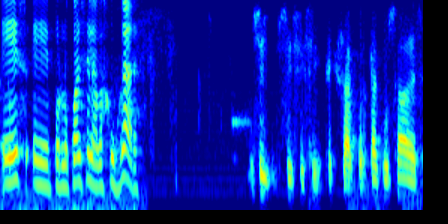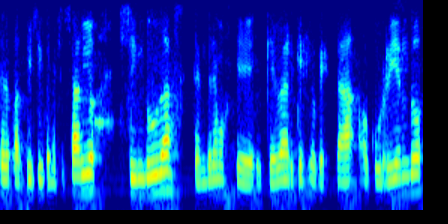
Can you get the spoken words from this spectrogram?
es eh, por lo cual se la va a juzgar. Sí, sí, sí, sí, exacto. Está acusada de ser partícipe necesario. Sin dudas tendremos que, ver qué es lo que está ocurriendo.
